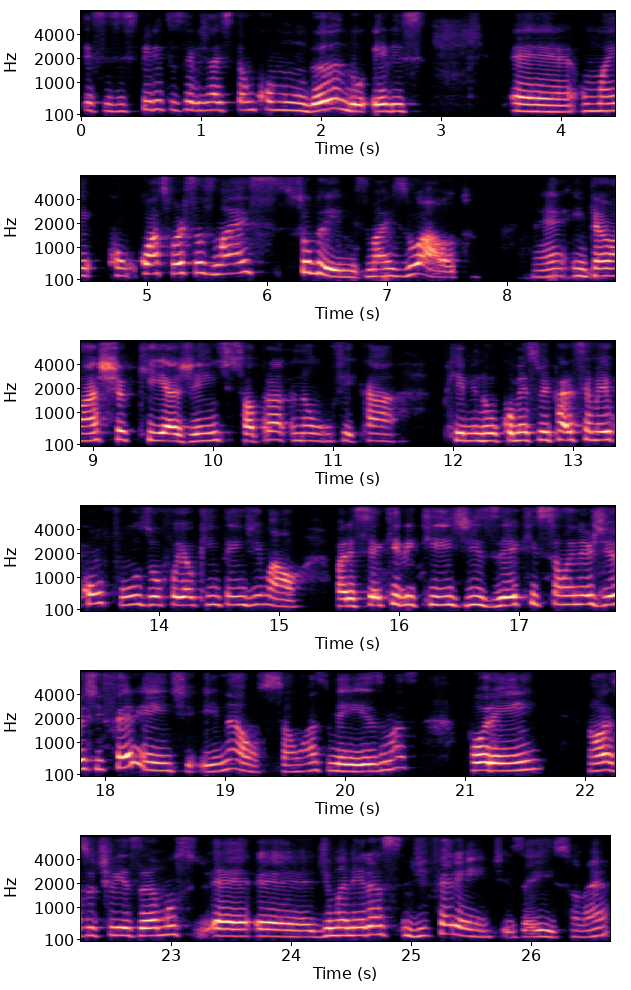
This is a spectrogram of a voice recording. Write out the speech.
esses espíritos eles já estão comungando eles é, uma, com, com, as forças mais sublimes, mais do alto. Né? Então, acho que a gente, só para não ficar porque no começo me pareceu meio confuso, ou foi eu que entendi mal. Parecia que ele quis dizer que são energias diferentes, e não, são as mesmas, porém, nós utilizamos é, é, de maneiras diferentes, é isso, né?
